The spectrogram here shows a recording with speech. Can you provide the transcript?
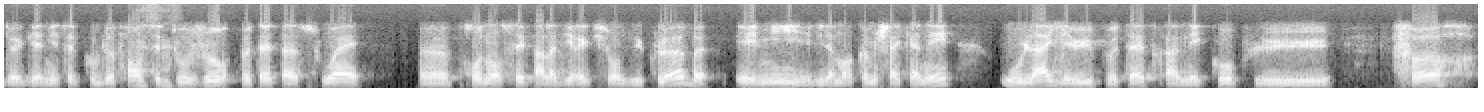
de gagner cette Coupe de France. C'est toujours peut-être un souhait euh, prononcé par la direction du club, émis évidemment comme chaque année, où là il y a eu peut-être un écho plus fort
